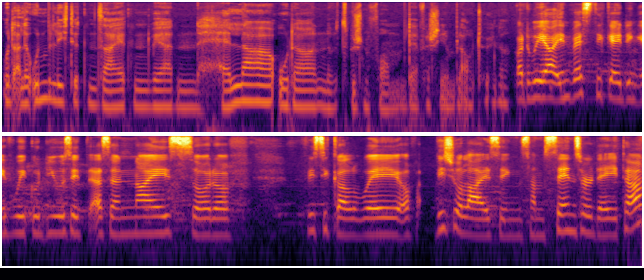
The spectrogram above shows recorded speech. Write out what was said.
und alle unbelichteten Seiten werden heller oder eine Zwischenform der verschiedenen Blautöne. But we are investigating if we could use it as a nice sort of physical way of visualizing some sensor data.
